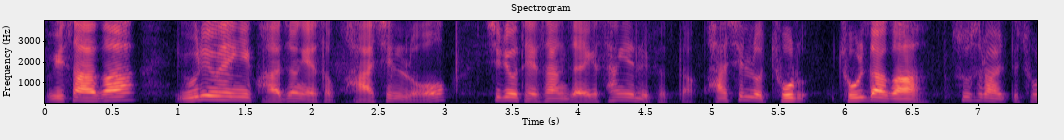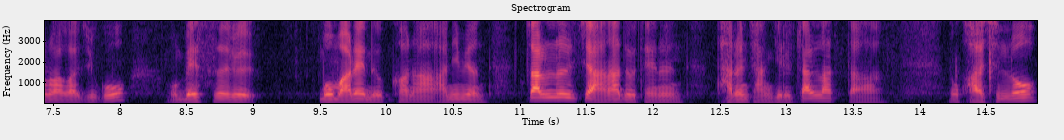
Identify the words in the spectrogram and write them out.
의사가 의료행위 과정에서 과실로 치료 대상자에게 상해를 입혔다. 과실로 졸, 졸다가 수술할 때 졸아가지고 뭐 메스를 몸 안에 넣거나 아니면 자르지 않아도 되는 다른 장기를 잘랐다. 과실로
